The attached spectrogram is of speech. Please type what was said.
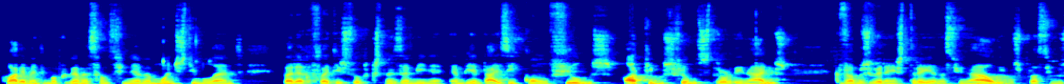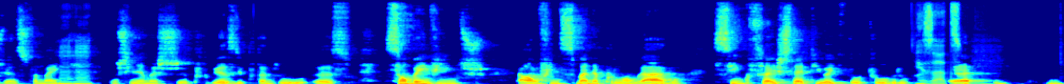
claramente uma programação de cinema muito estimulante para refletir sobre questões ambientais e com filmes ótimos, filmes extraordinários que vamos ver em estreia nacional e nos próximos meses também uhum. nos cinemas portugueses e, portanto, eh, são bem-vindos. Há um fim de semana prolongado, 5, 6, 7 e 8 de outubro. Exato. Uh,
